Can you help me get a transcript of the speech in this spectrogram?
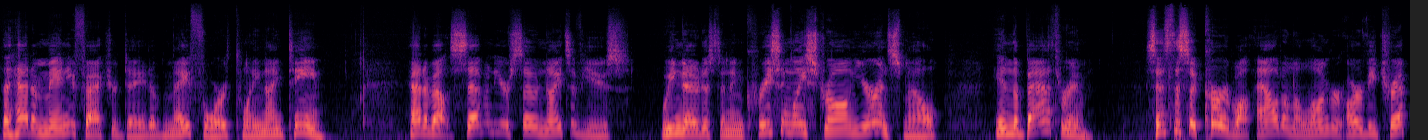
that had a manufacture date of May 4th, 2019. At about 70 or so nights of use, we noticed an increasingly strong urine smell in the bathroom. Since this occurred while out on a longer RV trip,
